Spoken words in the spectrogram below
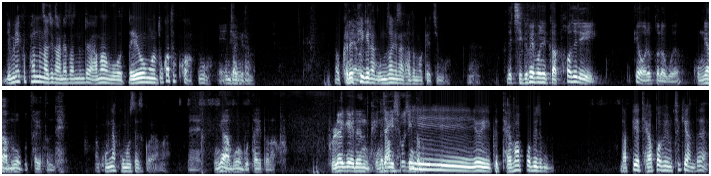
리메이크 판은 아직 안 해봤는데 아마 뭐 내용은 똑같을 것 같고 예, 원작이랑 어, 그래픽이랑 음성이나 다듬었겠지 뭐. 근데 지금 해보니까 퍼즐이 꽤 어렵더라고요 공략 안 보면 못하겠던데 아, 공략 보면서 했을 거야 아마. 네, 공략 안 보면 못하겠더라고 블랙엘은 굉장히 쉬워진 거 랍비의 그 대화법이 좀 랍비의 대화법이 좀 특이한데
